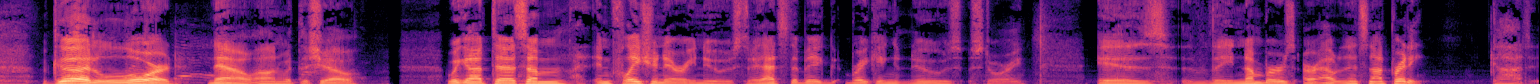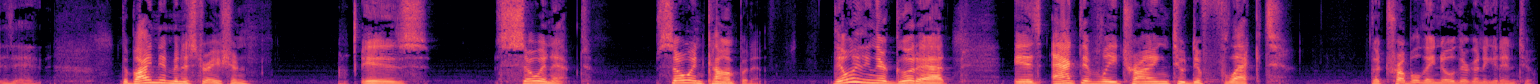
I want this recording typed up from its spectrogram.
Good Lord. Now on with the show. We got uh, some inflationary news. That's the big breaking news story. Is the numbers are out and it's not pretty. God, it- the Biden administration is so inept, so incompetent. The only thing they're good at is actively trying to deflect the trouble they know they're going to get into.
